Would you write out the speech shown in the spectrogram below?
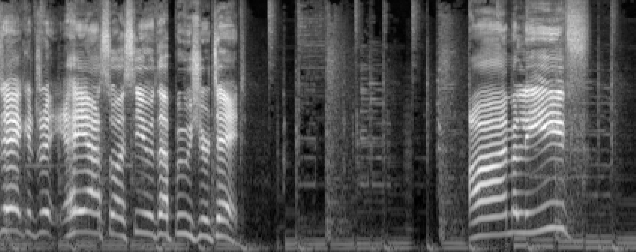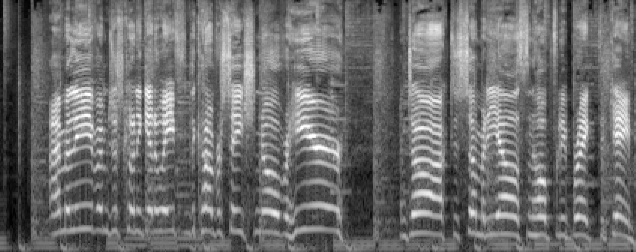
Take a drink. Hey, asshole, I see you with that booze, you're dead. I'ma leave. I'ma leave. I'm just gonna get away from the conversation over here and talk to somebody else and hopefully break the game.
